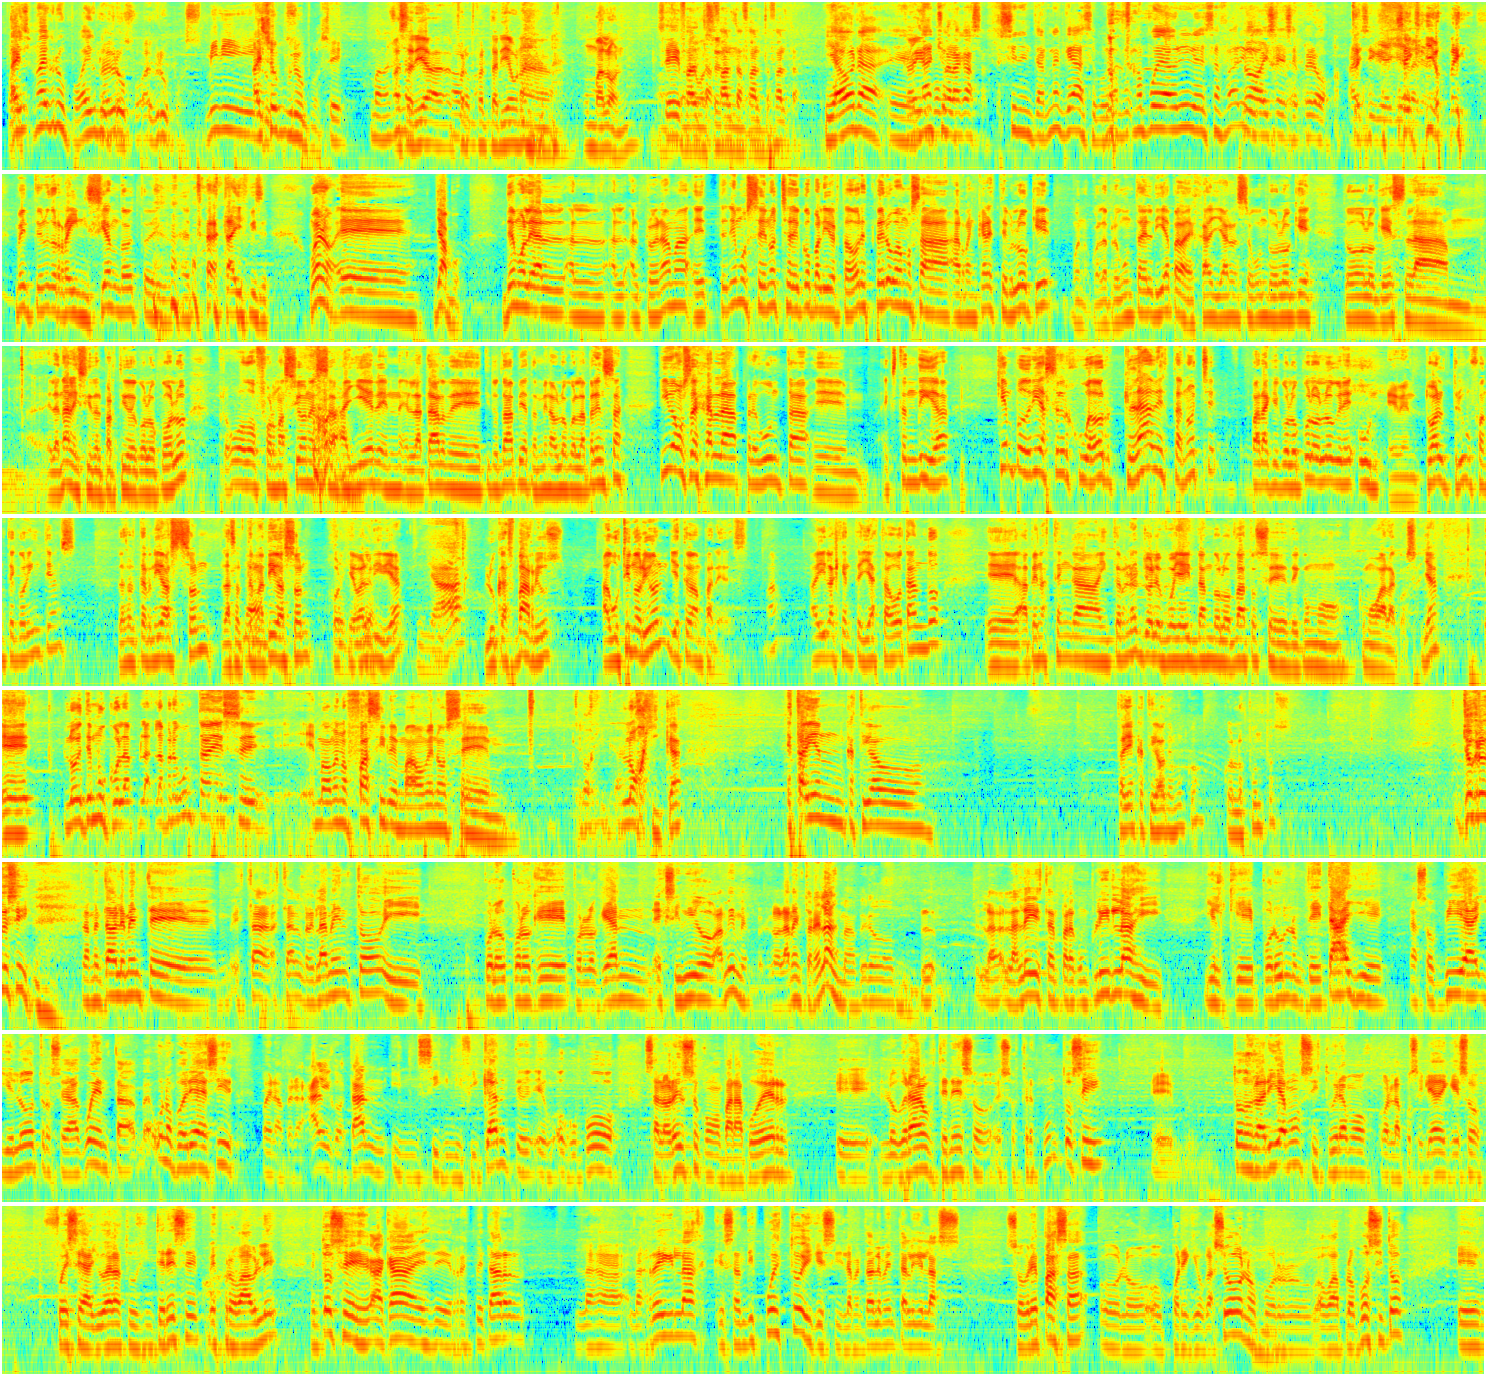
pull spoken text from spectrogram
Hay- no hay grupo, hay No grupos. hay grupo, hay grupos. Mini. Hay grupos. subgrupos. Sí. Bueno, Pasaría, no- no, faltaría una, un malón. Sí, falta, falta, un- falta, falta. Y ahora, eh, Nacho, ponga la casa. sin internet, ¿qué hace? Porque no, no puede abrir el Safari. No, ahí se desesperó. Ahí sí que Sé que yo ve- 20 minutos reiniciando esto y está, está difícil. Bueno, eh, ya, pues, démosle al, al- al- al programa. Eh, tenemos eh, Noche de Copa Libertadores, pero vamos a arrancar este bloque, bueno, con la pregunta del día para dejar ya en el segundo bloque todo lo que es la, mm, el análisis del partido de Colo Colo. Probó dos formaciones ayer en, en la tarde Tito Tapia, también habló con la prensa. Y vamos a dejar la pregunta eh, extendida. ¿Quién podría ser el jugador clave esta noche para que Colo Colo logre un eventual triunfo ante Corinthians? Las alternativas son, las alternativas son Jorge Sí, Valdivia, Ya. Lucas Barrios, Agustín Orión y Esteban Paredes. ¿ah? Ahí la gente ya está votando. Eh, apenas tenga internet, yo les voy a ir dando los datos eh, de cómo, cómo va la cosa. ¿ya? Eh, lo de Temuco, la, la- la pregunta es, eh, es más o menos fácil, es más o menos eh, Lógica. lógica. ¿Está bien castigado? ¿Está bien castigado Temuco con los puntos? Yo creo que sí. Lamentablemente está, está el reglamento y por lo, por lo que por lo que han exhibido, a mí me, lo lamento en el alma, pero la- las leyes están para cumplirlas y, y el que por un detalle las obvia y el otro se da cuenta, uno podría decir, bueno, pero algo tan insignificante eh, ocupó San Lorenzo como para poder eh, lograr obtener eso- esos tres puntos, sí. Eh, todos lo haríamos si estuviéramos con la posibilidad de que eso fuese a ayudar a tus intereses, es probable. Entonces acá es de respetar la- las reglas que se han dispuesto y que si lamentablemente alguien las sobrepasa o, lo- o por equivocación o, por, o a propósito, eh,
